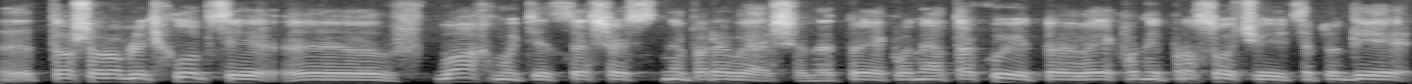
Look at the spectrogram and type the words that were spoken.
Е, То, що роблять хлопці е, в Бахмуті, це щось неперевершене. То, як вони атакують, то як вони просочуються туди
